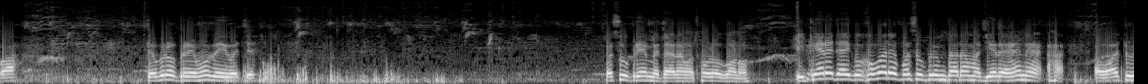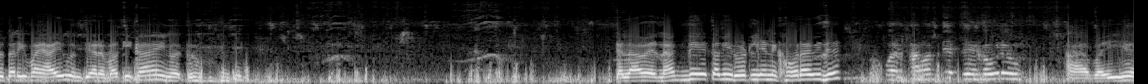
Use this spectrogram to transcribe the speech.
વાહ. જબરો પ્રેમ હો બે વચ્ચે. પશુ પ્રેમ હે તારામાં થોડો ઘણો. એ ક્યારે જાય કો ખબર હે? પશુ પ્રેમ તારામાં જ્યારે હે ને વાછડું તારી પાસે આવ્યું ને ત્યારે બાકી કાંઈ નહોતું. એટલે હવે નાખ દે કદી રોટલી એને ખવડાવી દે. હા ભાઈ હે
